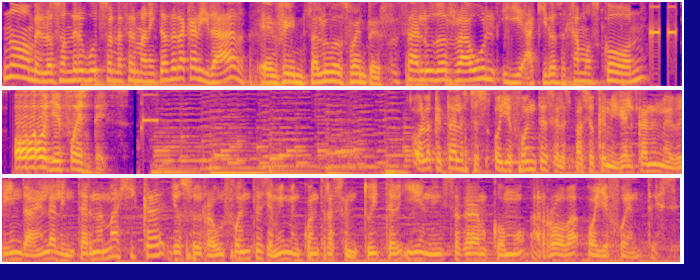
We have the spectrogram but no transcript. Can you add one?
no, hombre, los Underwood son las hermanitas de la caridad. En fin, saludos Fuentes. Saludos, Raúl, y aquí los dejamos con. Oye, Fuentes. Hola, ¿qué tal? Esto es Oye Fuentes, el espacio que Miguel Canen me brinda en la linterna mágica. Yo soy Raúl Fuentes y a mí me encuentras en Twitter y en Instagram como arroba Oye Fuentes.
